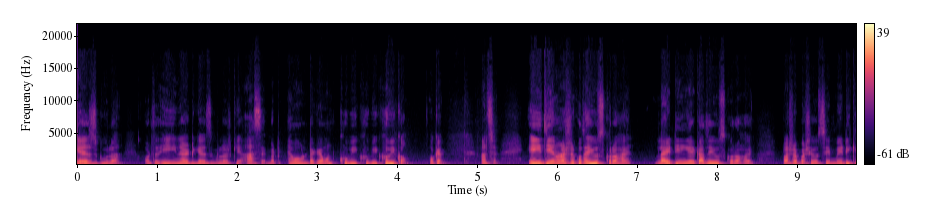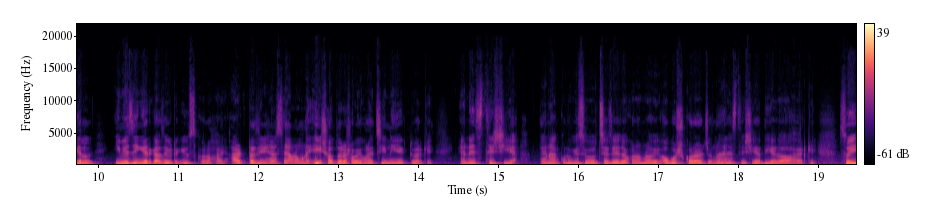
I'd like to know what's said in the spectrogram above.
গ্যাসগুলা, অর্থাৎ এই ইনার্ট গ্যাসগুলো আর কি আছে, বাট অ্যামাউন্টটা কেমন? খুবই খুবই খুবই কম। ওকে আচ্ছা এই জেনন আসলে কোথায় ইউজ করা হয়? লাইটিংয়ের কাজে ইউজ করা হয়। পাশাপাশি হচ্ছে মেডিকেল ইমেজিংয়ের কাজে ওইটাকে ইউজ করা হয়। আরেকটা জিনিস আছে, আমরা মনে হয় এই শব্দটা সবাই মনে হয় চিনি একটু আর কি অ্যানেস্থেশিয়া তাই না? কোনো কিছু হচ্ছে যে যখন আমরা অবশ করার জন্য অ্যানেস্থেশিয়া দিয়ে দেওয়া হয় আর কি। সো এই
